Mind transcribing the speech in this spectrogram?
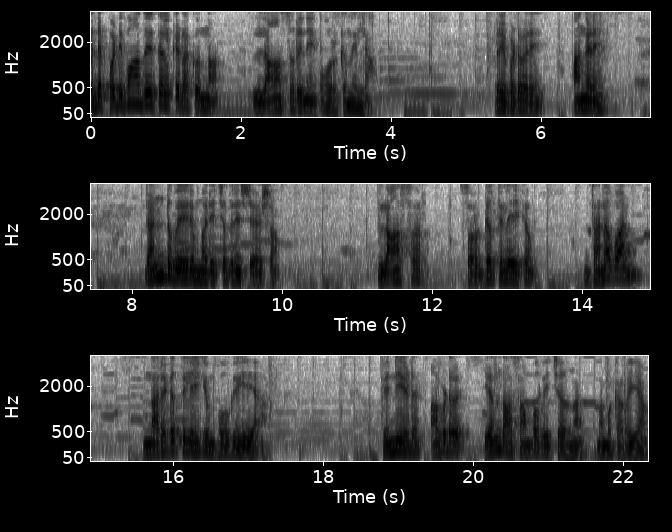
തന്റെ പടിവാതിക്കൽ കിടക്കുന്ന ലാസറിനെ ഓർക്കുന്നില്ല. പ്രിയപ്പെട്ടവരെ അങ്ങനെ രണ്ടുപേരും മരിച്ചതിന് ശേഷം ലാസർ സ്വർഗത്തിലേക്കും ധനവാൻ നരകത്തിലേക്കും പോകുകയാണ്. പിന്നീട് അവിടെ എന്താ സംഭവിച്ചതെന്ന് നമുക്കറിയാം.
